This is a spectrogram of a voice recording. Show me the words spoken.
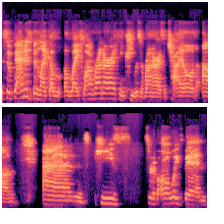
so Ben has been like a, a, lifelong runner. I think he was a runner as a child, um, and he's sort of always been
